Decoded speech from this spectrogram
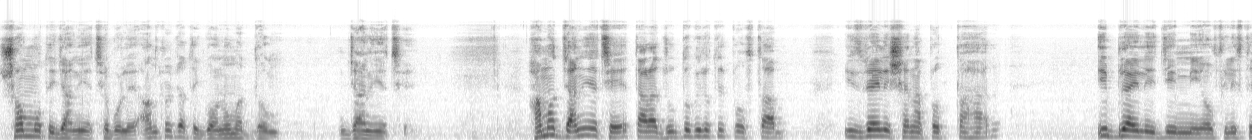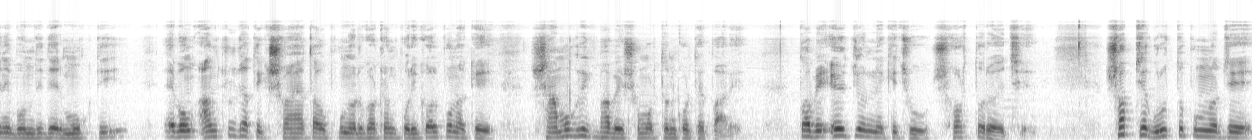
সম্মতি জানিয়েছে বলে আন্তর্জাতিক গণমাধ্যম জানিয়েছে। হামাদ জানিয়েছে, তারা যুদ্ধবিরতির প্রস্তাব, ইসরায়েলি সেনা প্রত্যাহার ইসরায়েলি জিম্মি ও ফিলিস্তিনি বন্দীদের মুক্তি এবং আন্তর্জাতিক সহায়তা ও পুনর্গঠন পরিকল্পনাকে সামগ্রিকভাবে সমর্থন করতে পারে, তবে এর জন্য কিছু শর্ত রয়েছে। সবচেয়ে গুরুত্বপূর্ণ যে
